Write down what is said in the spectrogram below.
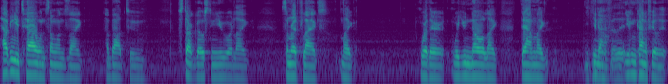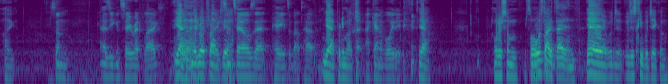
how can you tell when someone's like about to start ghosting you or like some red flags like where they're where you know like damn like you, know feel it. you can kind of feel it like Some, as you can say, red flags. yeah, Yeah. like red flags Some yeah tells that hey, it's about to happen. yeah pretty much I can't avoid it. yeah what are some some Well, we'll start at that end. yeah yeah, yeah we'll, just, we'll just keep with Jacob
